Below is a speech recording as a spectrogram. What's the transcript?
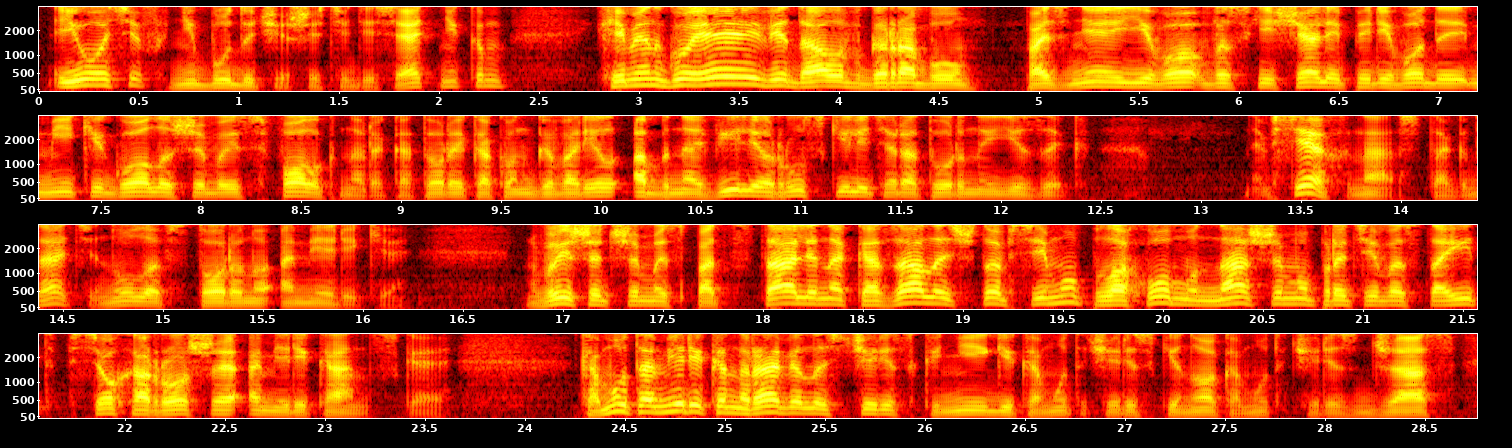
Иосиф, не будучи шестидесятником, Хемингуэя видал в гробу. Позднее его восхищали переводы Мики Голышева из Фолкнера, которые, как он говорил, обновили русский литературный язык. Всех нас тогда тянуло в сторону Америки. Вышедшим из-под Сталина казалось, что всему плохому нашему противостоит все хорошее американское. Кому-то Америка нравилась через книги, кому-то через кино, кому-то через джаз.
